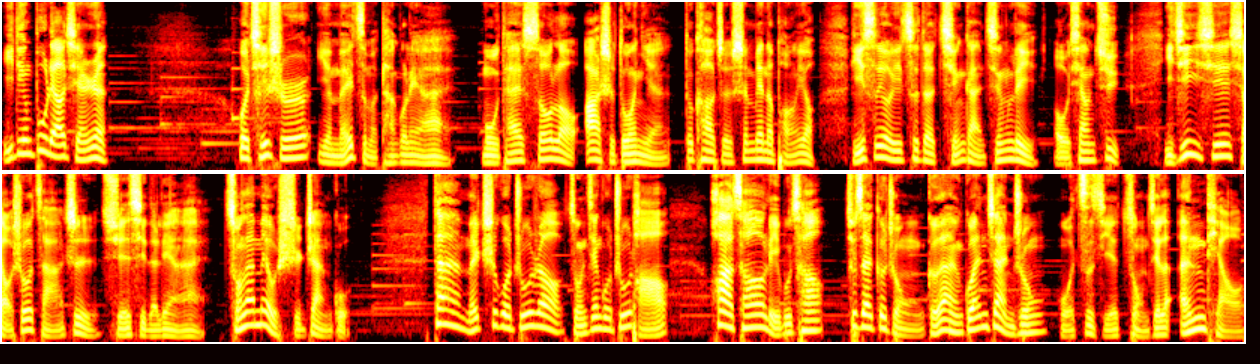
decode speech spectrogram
一定不聊前任。”我其实也没怎么谈过恋爱，母胎 solo 二十多年，都靠着身边的朋友一次又一次的情感经历、偶像剧，以及一些小说杂志学习的恋爱，从来没有实战过。但没吃过猪肉，总见过猪跑。话糙理不糙，就在各种隔岸观战中，我自己也总结了 N 条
